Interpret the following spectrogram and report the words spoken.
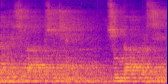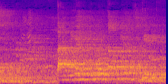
hati sudah suci sudah bersih. Tapi yang bertambah sendiri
